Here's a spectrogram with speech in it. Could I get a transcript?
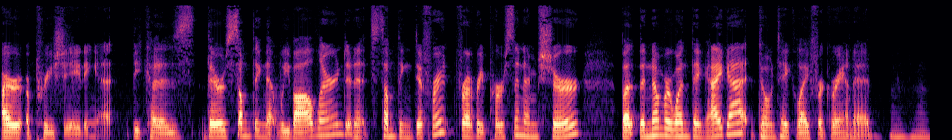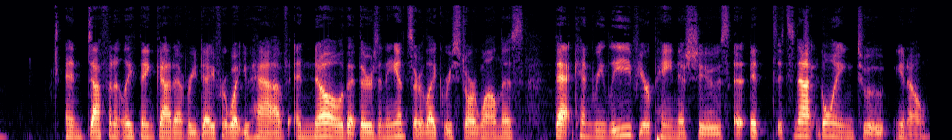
are appreciating it because there's something that we've all learned, and it's something different for every person. I'm sure. But the number one thing I got: don't take life for granted and definitely thank God every day for what you have and know that there's an answer like Restore Wellness that can relieve your pain issues. It, it, it's not going to, you know,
